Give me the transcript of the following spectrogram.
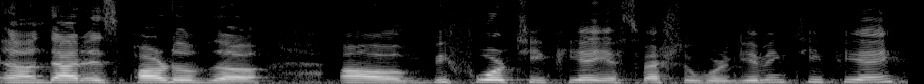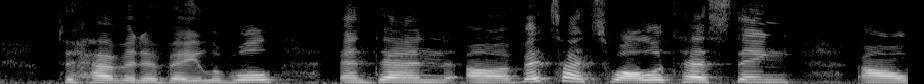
Uh, that is part of the uh, before TPA, especially we're giving TPA, to have it available. And then uh, bedside swallow testing uh,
